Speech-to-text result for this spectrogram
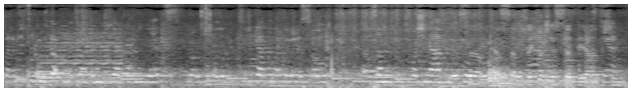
Pane předsedo, můžete okomentovat ten základní věc? Co říkáte na to, že soud zamítl tu vaši námitku? Já jsem řekl, že se vyjádřím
